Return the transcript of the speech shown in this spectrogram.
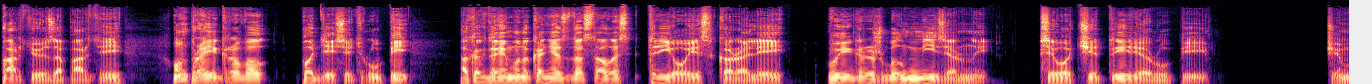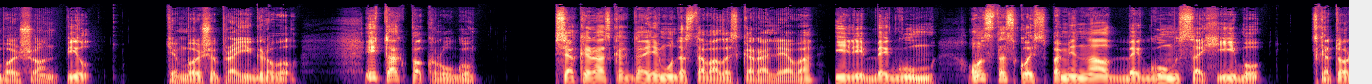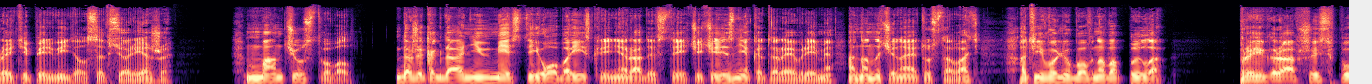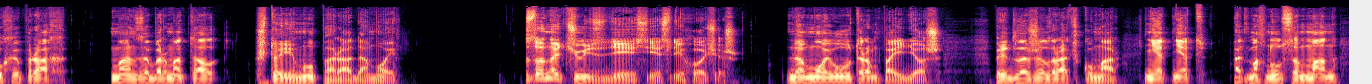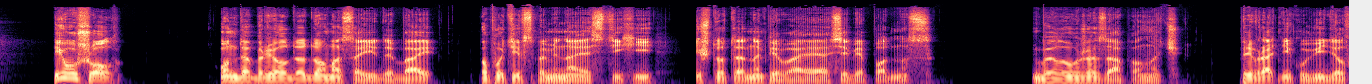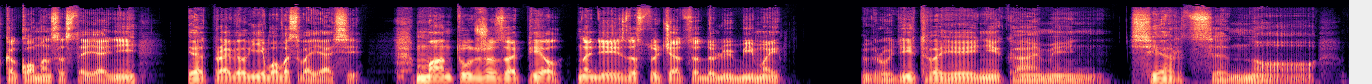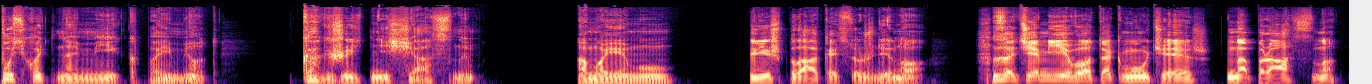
Партию за партией он проигрывал по 10 рупий, а когда ему, наконец, досталось трио из королей, выигрыш был мизерный, всего 4 рупии. Чем больше он пил, тем больше проигрывал. И так по кругу. Всякий раз, когда ему доставалась королева или бегум – он с тоской вспоминал Бегум Сахибу, с которой теперь виделся все реже. Ман чувствовал, даже когда они вместе и оба искренне рады встрече, через некоторое время она начинает уставать от его любовного пыла. Проигравшись в пух и прах, Ман забормотал, что ему пора домой. «Заночуй здесь, если хочешь. Домой утром пойдешь», — предложил Радж Кумар. «Нет-нет, отмахнулся Ман и ушел. Он добрел до дома Саиды Бай, по пути вспоминая стихи и что-то напевая себе под нос. Было уже за полночь. Привратник увидел, в каком он состоянии, и отправил его во свояси. Ман тут же запел, надеясь достучаться до любимой. «В груди твоей не камень, сердце, но...» Пусть хоть на миг поймет, как жить несчастным. А моему лишь плакать суждено. Зачем его так мучаешь напрасно?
